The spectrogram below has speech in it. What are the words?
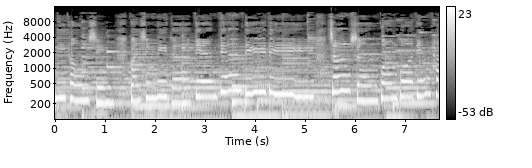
你同行，关心你的点点滴滴。掌声广播电台。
